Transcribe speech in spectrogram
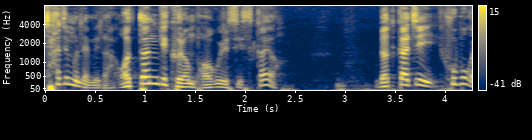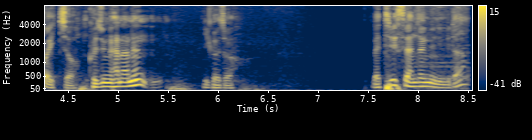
찾으면 됩니다. 어떤 게 그런 버그일 수 있을까요? 몇 가지 후보가 있죠. 그 중에 하나는 이거죠. 매트릭스 한 장면입니다.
